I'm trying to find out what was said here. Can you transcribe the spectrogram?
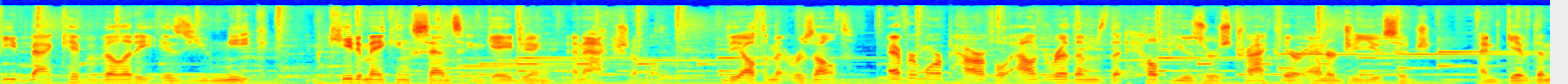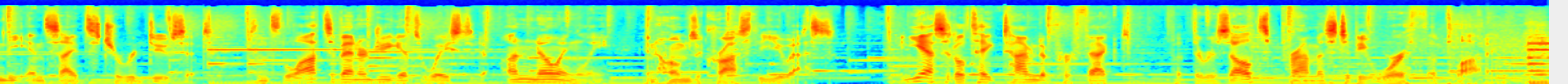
feedback capability is unique and key to making Sense engaging and actionable. The ultimate result? Ever more powerful algorithms that help users track their energy usage and give them the insights to reduce it, since lots of energy gets wasted unknowingly in homes across the US. And yes, it'll take time to perfect, but the results promise to be worth applauding.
